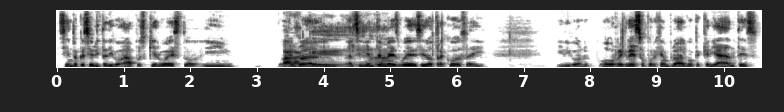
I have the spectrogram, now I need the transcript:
siento que si ahorita digo, ah, pues quiero esto y por ejemplo, al, siguiente mes voy a decir otra cosa y, y digo, o regreso, por ejemplo, a algo que quería antes,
